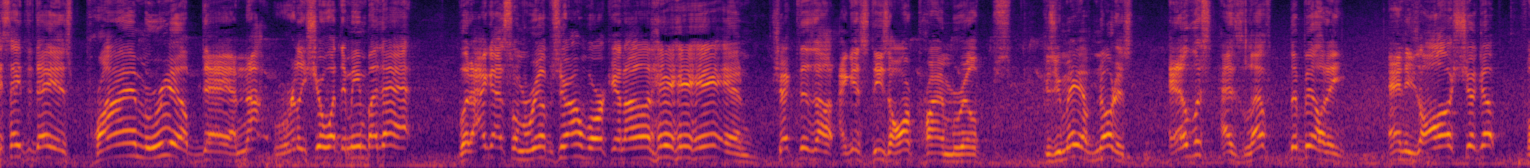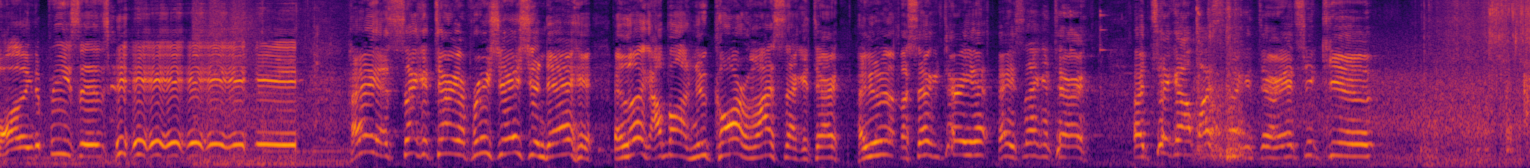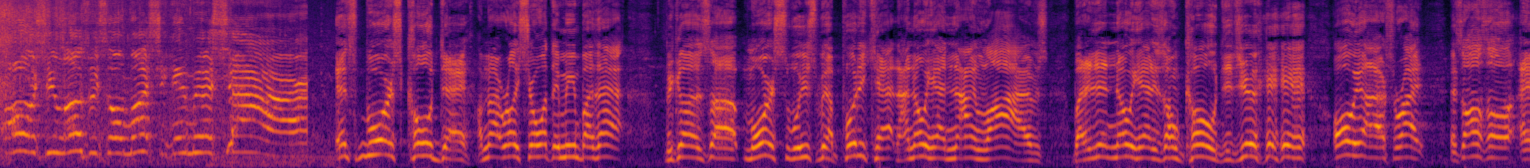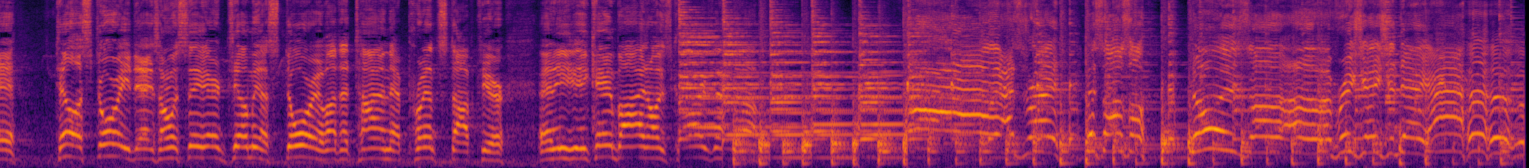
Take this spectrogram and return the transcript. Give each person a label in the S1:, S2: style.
S1: they say today is prime rib day. I'm not really sure what they mean by that, but I got some ribs here I'm working on. Hey, hey, hey, and check this out. I guess these are prime ribs because you may have noticed Elvis has left the building and he's all shook up, falling to pieces. hey, it's Secretary Appreciation Day. And look, I bought a new car for my secretary. Have you met my secretary yet? Hey, secretary. Uh, check out my secretary. Ain't she cute? Oh, she loves me so much, she gave me a shower. It's Morse Code Day. I'm not really sure what they mean by that because uh, Morris used to be a putty cat, and I know he had nine lives, but I didn't know he had his own code. Did you? oh yeah, that's right. It's also a tell a story day, so I'm gonna sit here and tell me a story about the time that Prince stopped here, and he, he came by and all his cars. And, uh,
